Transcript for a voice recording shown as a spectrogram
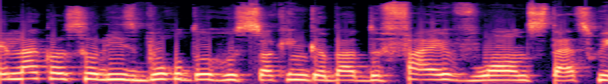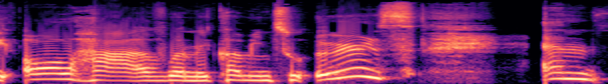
I, like also Lise Bourbeau who's talking about the five wants that we all have when we come into earth. And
